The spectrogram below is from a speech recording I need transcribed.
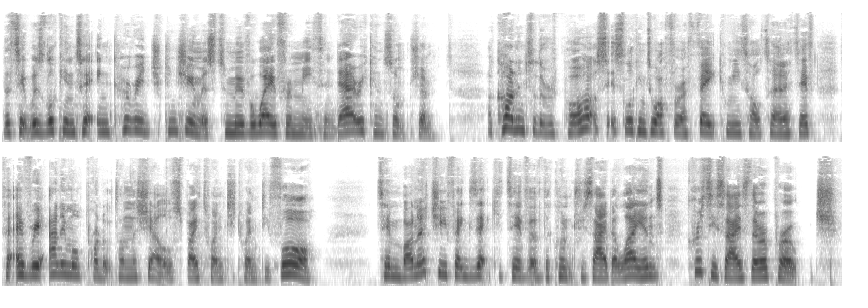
that it was looking to encourage consumers to move away from meat and dairy consumption. According to the reports, it's looking to offer a fake meat alternative for every animal product on the shelves by 2024. Tim Bonner, chief executive of the Countryside Alliance, criticised their approach.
